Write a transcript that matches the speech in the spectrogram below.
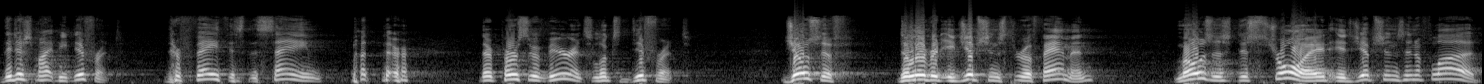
they just might be different. Their faith is the same, but their, their perseverance looks different. Joseph delivered Egyptians through a famine, Moses destroyed Egyptians in a flood.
